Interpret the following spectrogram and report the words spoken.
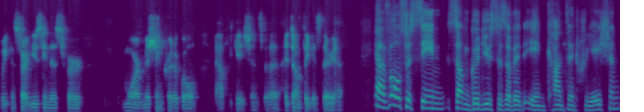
we can start using this for more mission critical applications. But I don't think it's there yet. Yeah, I've also seen some good uses of it in content creation,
